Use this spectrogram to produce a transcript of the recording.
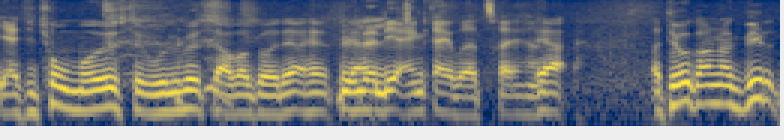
ja, de to modigste ulve, der var gået derhen. Vi bliver lige angrebet af et træ her. ja. Og det var godt nok vildt,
